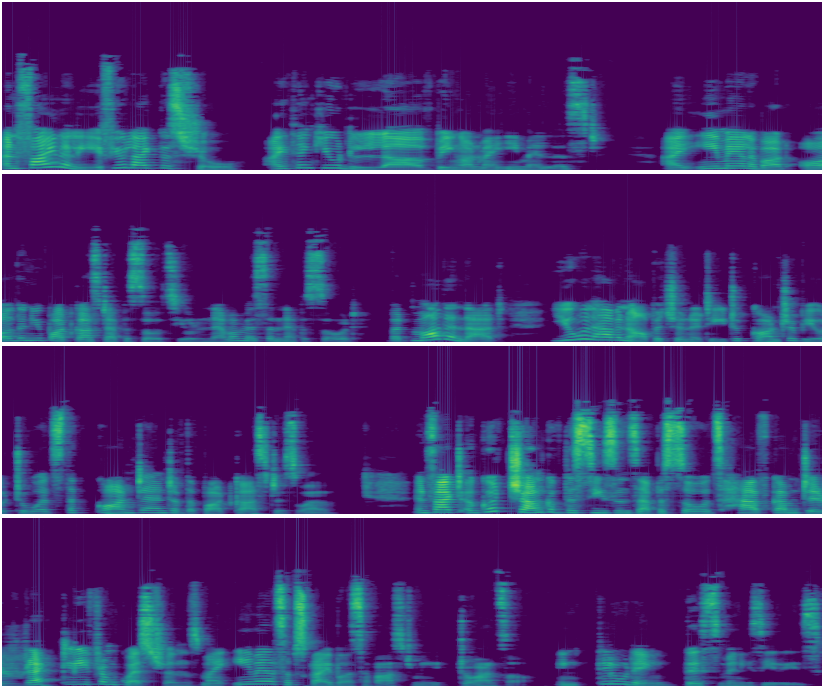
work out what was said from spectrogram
And finally, if you like this show, I think you'd love being on my email list. I email about all the new podcast episodes. You'll never miss an episode. But more than that, you will have an opportunity to contribute towards the content of the podcast as well. In fact, a good chunk of this season's episodes have come directly from questions my email subscribers have asked me to answer, including this mini series.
